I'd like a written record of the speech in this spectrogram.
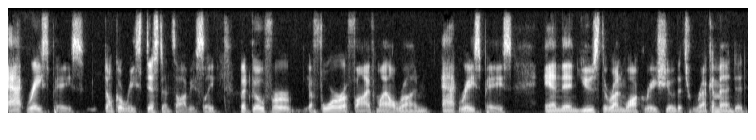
at race pace. Don't go race distance, obviously, but go for a four or a five mile run at race pace and then use the run walk ratio that's recommended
